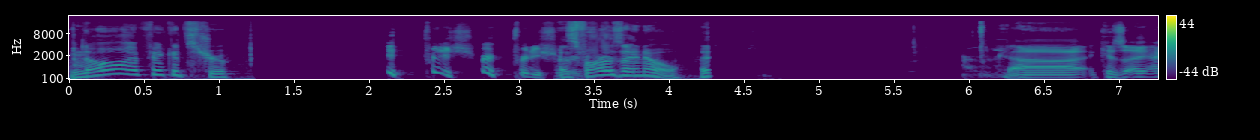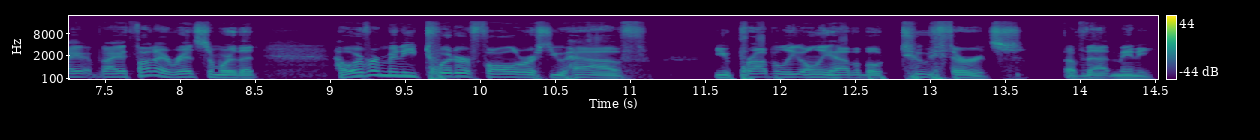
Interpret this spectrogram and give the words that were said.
No, I think it's true. pretty sure. Pretty sure. As far as I know. Because I, I I thought I read somewhere that however many Twitter followers you have, you probably only have about two thirds of that many.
